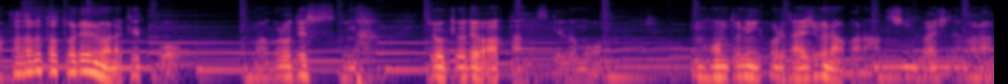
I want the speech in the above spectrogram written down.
あ、かさぶた取れるまで結構、まあ、グロテスクな 状況ではあったんですけれども、も本当にこれ大丈夫なのかなって心配しながらやっ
